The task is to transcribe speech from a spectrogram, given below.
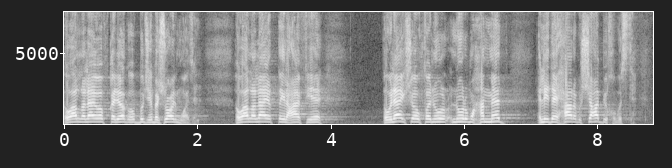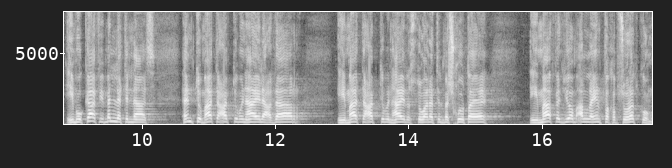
هو الله لا يوفق ليوقف بوجه مشروع الموازنة. هو الله لا يعطي العافية ولا يشوف نور نور محمد اللي دا يحارب الشعب بخبزته. إي مكافي ملت الناس. أنتم ما تعبتوا من هاي الأعذار. إي ما تعبتوا من هاي الأسطوانات المشخوطة. اي ما في اليوم الله ينفخ بصورتكم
